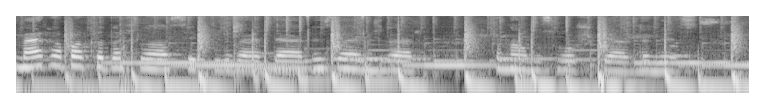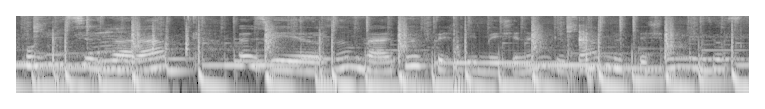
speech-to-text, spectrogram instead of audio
Merhaba arkadaşlar, sevgili ve değerli izleyiciler. Kanalımıza hoş geldiniz. Bugün sizlere Öz Yağız'ın ve Gülperi İmeci'nin güzel, muhteşem videosuyla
